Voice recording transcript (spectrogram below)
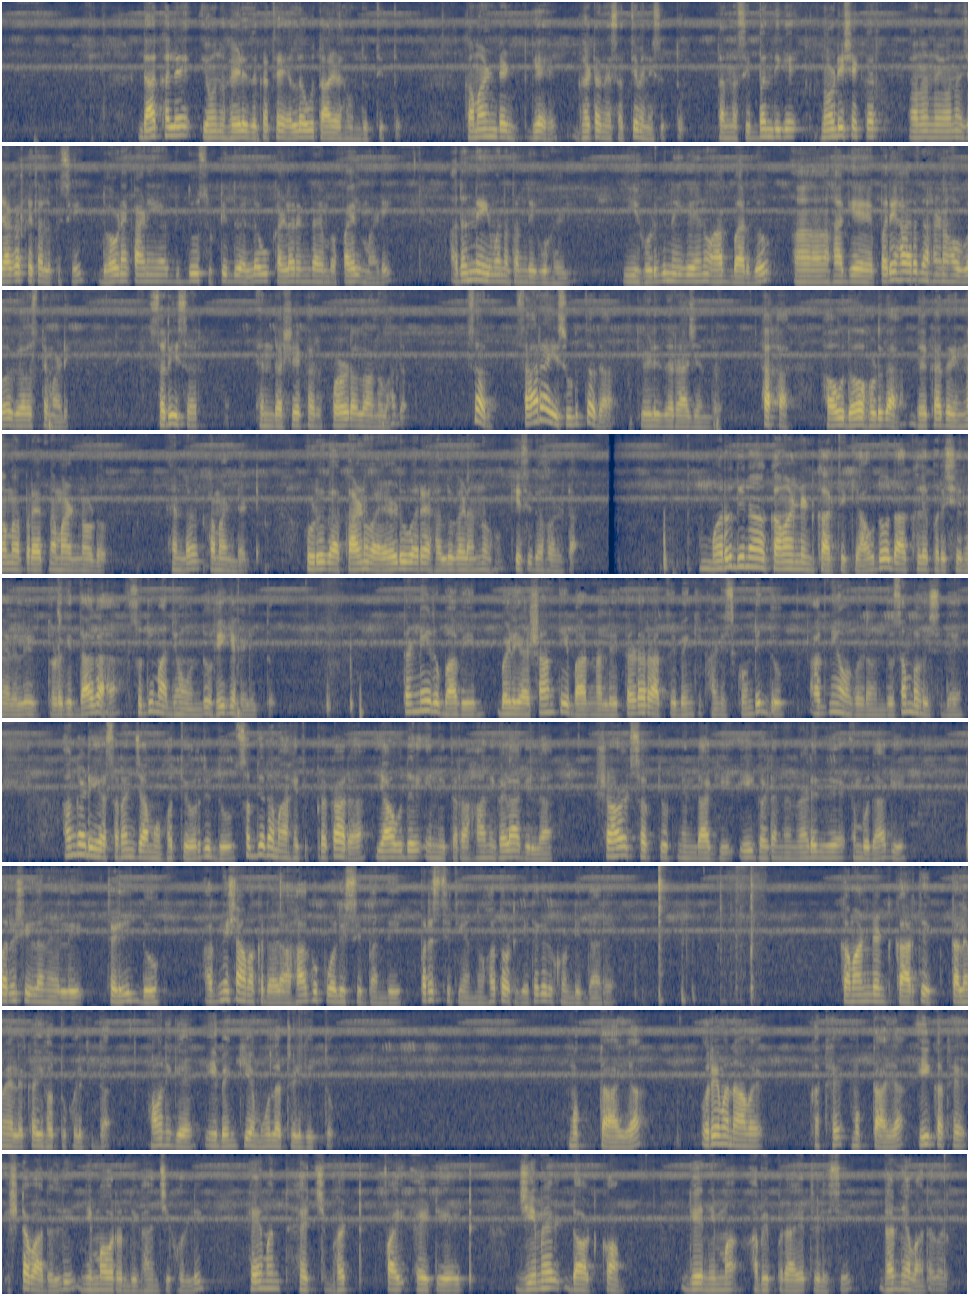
ದಾಖಲೆ, ಇವನು ಹೇಳಿದ ಕಥೆ ಎಲ್ಲವೂ ತಾಳೆ ಹೊಂದುತ್ತಿತ್ತು. ಕಮಾಂಡೆಂಟ್ಗೆ ಘಟನೆ ಸತ್ಯವೆನಿಸಿತ್ತು. ತನ್ನ ಸಿಬ್ಬಂದಿಗೆ, ನೋಡಿ ಶೇಖರ್, ಅವನನ್ನು ಇವನ ಜಾಗಕ್ಕೆ ತಲುಪಿಸಿ. ದೋಣೆ ಕಾಣಿಯಾಗಿದ್ದು, ಸುಟ್ಟಿದ್ದು ಎಲ್ಲವೂ ಕಳ್ಳರಿಂದ ಎಂಬ ಫೈಲ್ ಮಾಡಿ. ಅದನ್ನೇ ಇವನ ತಂದೆಗೂ ಹೇಳಿ. ಈ ಹುಡುಗನಿಗೆ ಏನೂ ಆಗಬಾರ್ದು. ಹಾಗೆ ಪರಿಹಾರದ ಹಣ ಹೋಗುವ ವ್ಯವಸ್ಥೆ ಮಾಡಿ. ಸರಿ ಸರ್, ಎಂದ ಶೇಖರ್ ಹೊರಡಲು ಅನುವಾದ. ಸರ್ ಸಾರಾಯಿ ಸುಡ್ತದ? ಕೇಳಿದ ರಾಜೇಂದ್ರ. ಹಹ ಹೌದೋ ಹುಡುಗ, ಬೇಕಾದರೆ ಇನ್ನೊಮ್ಮೆ ಪ್ರಯತ್ನ ಮಾಡಿ ನೋಡು, ಎಂದ ಕಮಾಂಡೆಂಟ್. ಹುಡುಗ ಕಾಣುವ ಎರಡೂವರೆ ಹಲ್ಲುಗಳನ್ನು ಕಿಸಿದ ಹೊರಟ. ಮರುದಿನ ಕಮಾಂಡೆಂಟ್ ಕಾರ್ತಿಕ್ ಯಾವುದೋ ದಾಖಲೆ ಪರಿಶೀಲನೆಯಲ್ಲಿ ತೊಡಗಿದ್ದಾಗ ಸುದ್ದಿ ಮಾಧ್ಯಮವೊಂದು ಹೀಗೆ ಹೇಳಿತ್ತು. ತಣ್ಣೀರು ಬಾವಿ ಬಳಿಯ ಶಾಂತಿ ಬಾರ್ನಲ್ಲಿ ತಡರಾತ್ರಿ ಬೆಂಕಿ ಕಾಣಿಸಿಕೊಂಡಿದ್ದು ಅಗ್ನಿಯವಘಡವೊಂದು ಸಂಭವಿಸಿದೆ. ಅಂಗಡಿಯ ಸರಂಜಾಮು ಹೊತ್ತಿ ಹೊರದಿದ್ದು ಸದ್ಯದ ಮಾಹಿತಿ ಪ್ರಕಾರ ಯಾವುದೇ ಇನ್ನಿತರ ಹಾನಿಗಳಾಗಿಲ್ಲ. ಶಾರ್ಟ್ ಸರ್ಕ್ಯೂಟ್ನಿಂದಾಗಿ ಈ ಘಟನೆ ನಡೆದಿದೆ ಎಂಬುದಾಗಿ ಪರಿಶೀಲನೆಯಲ್ಲಿ ತಿಳಿದಿದ್ದು ಅಗ್ನಿಶಾಮಕ ದಳ ಹಾಗೂ ಪೊಲೀಸ್ ಸಿಬ್ಬಂದಿ ಪರಿಸ್ಥಿತಿಯನ್ನು ಹತೋಟಿಗೆ ತೆಗೆದುಕೊಂಡಿದ್ದಾರೆ. ಕಮಾಂಡೆಂಟ್ ಕಾರ್ತಿಕ್ ತಲೆ ಮೇಲೆ ಕೈ ಹೊತ್ತು ಕುಳಿತಿದ್ದ ಅವನಿಗೆ ಈ ಬೆಂಕಿಯ ಮೂಲ ತಿಳಿದಿತ್ತು. ಮುಕ್ತಾಯ. ಒರೆಮನಾವೆ ಕಥೆ ಮುಕ್ತಾಯ. ಈ ಕಥೆ ಇಷ್ಟವಾದಲ್ಲಿ ನಿಮ್ಮವರೊಂದಿಗೆ ಹಂಚಿಕೊಳ್ಳಿ. Hemant H Bhat five eighty eight gmail dot ಕಾಮ್ಗೆ ನಿಮ್ಮ ಅಭಿಪ್ರಾಯ ತಿಳಿಸಿ. ಧನ್ಯವಾದಗಳು.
